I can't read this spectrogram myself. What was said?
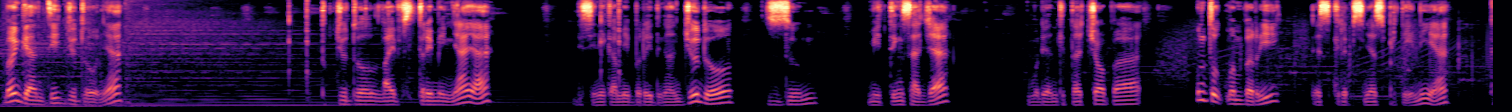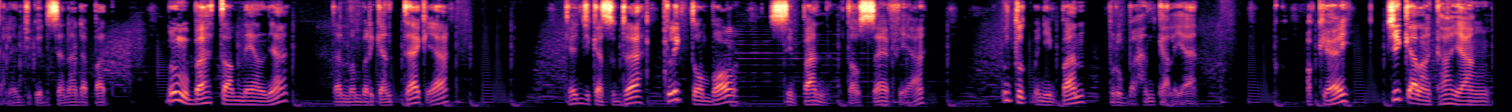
mengganti judulnya judul live streamingnya ya. Di sini kami beri dengan judul Zoom Meeting saja. Kemudian kita coba untuk memberi deskripsinya seperti ini ya. Kalian juga di sana dapat mengubah thumbnailnya dan memberikan tag ya. Oke, jika sudah, klik tombol simpan atau save ya untuk menyimpan perubahan kalian. Oke, jika langkah yang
